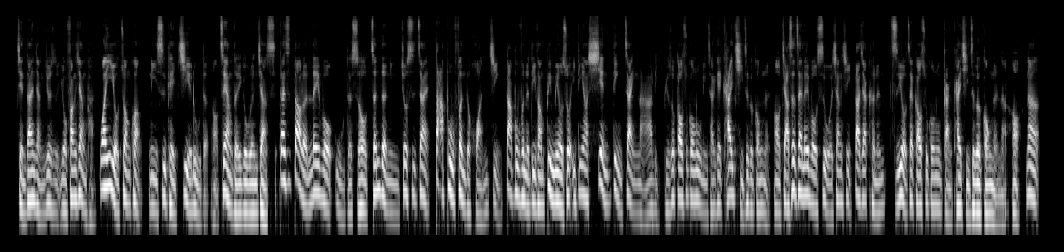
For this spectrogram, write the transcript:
简单讲就是有方向盘，万一有状况，你是可以介入的哦。这样的一个无人驾驶，但是到了 Level 五的时候，真的你就是在大部分的环境、大部分的地方，并没有说一定要限定在哪里。比如说高速公路，你才可以开启这个功能哦。假设在 Level 四，我相信大家可能只有在高速公路敢开启这个功能了哦。那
